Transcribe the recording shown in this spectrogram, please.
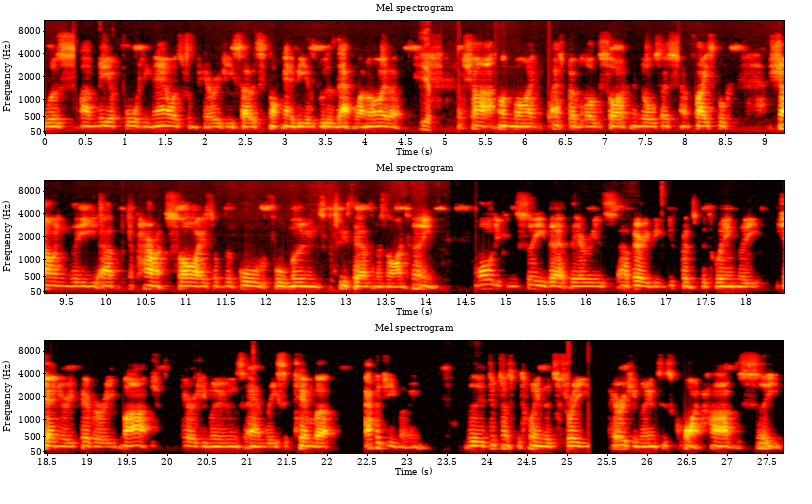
was a mere 14 hours from perigee, so it's not going to be as good as that one either. Yep. A chart on my astroblog site and also on Facebook showing the uh, apparent size of the, all the full moons for 2019. While you can see that there is a very big difference between the January, February, March perigee moons and the September apogee moon, the difference between the three perigee moons is quite hard to see.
